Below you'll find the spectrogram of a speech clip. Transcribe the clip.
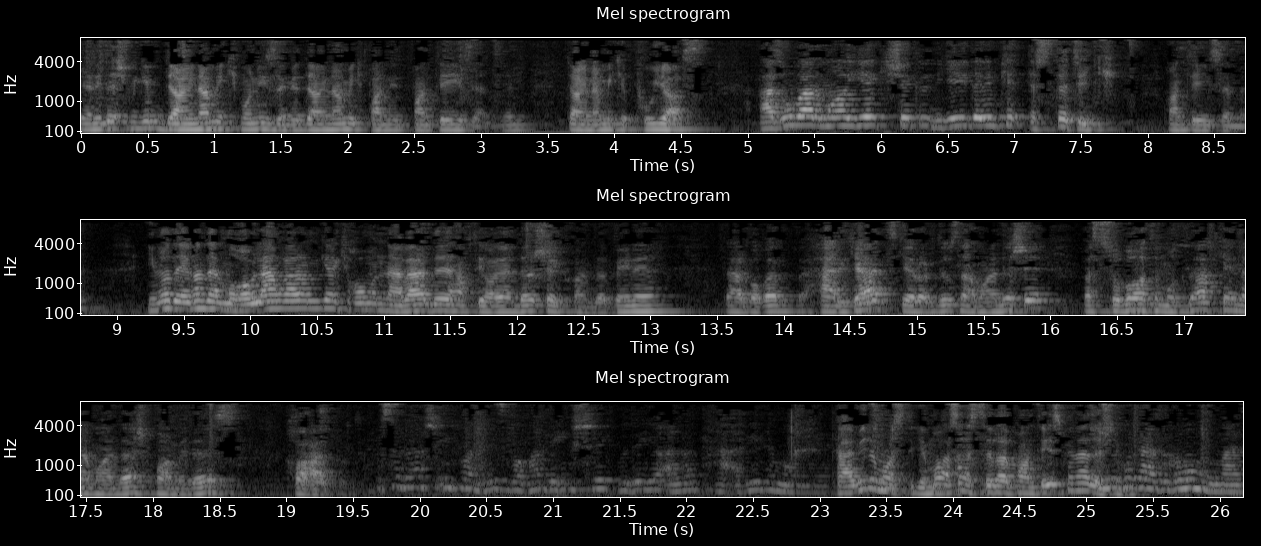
یعنی بهش میگیم داینامیک مونیزم یا داینامیک پانتئیسم یعنی داینامیک پویاست. از اون ور ما یک شکل دیگه ای داریم که استتیک پانتئیسمه اینا دقیقا در مقابل هم قرار می‌گیرن که خب ما نبرد هفته آینده رو شکل کنیم بین در واقع حرکت که نماینده نمایندشه و ثبات مطلق که نمایندهش پارمیدس خواهد بود. این پانتئیسم واقعا به این شکل بوده یا الان تعبیر ما تعبیر ماست دیگه. ما اصلا اصطلاح پانتئیسم نداشتیم. خود از روم اومد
